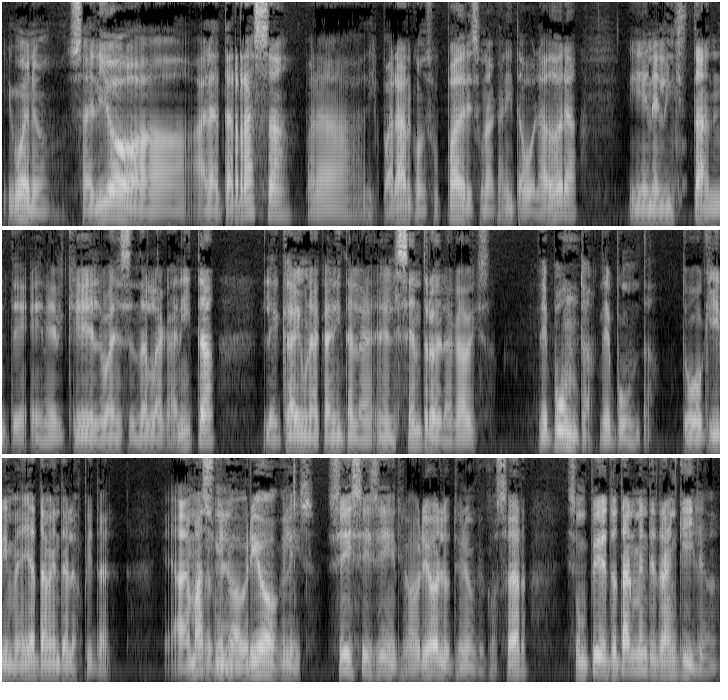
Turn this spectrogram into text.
Y bueno, salió a, a la terraza para disparar con sus padres una canita voladora. Y en el instante en el que él va a encender la canita, le cae una canita en, la- en el centro de la cabeza, De punta. de punta. Tuvo que ir inmediatamente al hospital. Además, un- lo abrió, ¿qué le hizo? Sí, sí, sí, lo abrió, lo tuvieron que coser. Es un pibe totalmente tranquilo.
